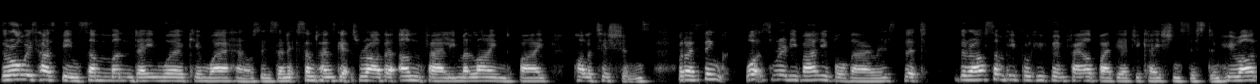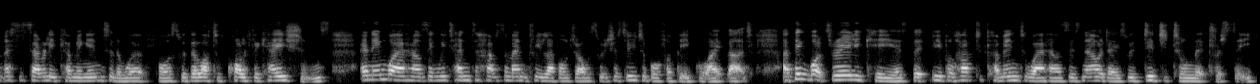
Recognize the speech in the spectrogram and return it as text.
there always has been some mundane work in warehouses, and it sometimes gets rather unfairly maligned by politicians. But I think what's really valuable there is that there are some people who've been failed by the education system who aren't necessarily coming into the workforce with a lot of qualifications. And in warehousing, we tend to have some entry level jobs which are suitable for people like that. I think what's really key is that people have to come into warehouses nowadays with digital literacy.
